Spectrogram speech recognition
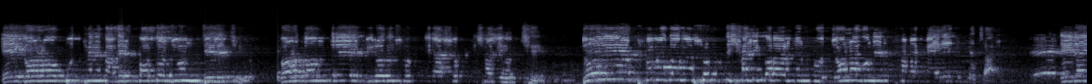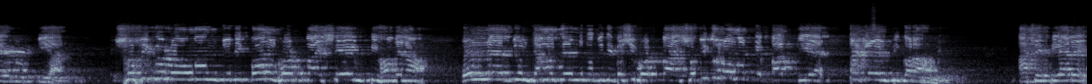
এই গণ তাদের কতজন জেলে ছিল? গণতন্ত্রের বিরোধী শক্তিরা শক্তিশালী হচ্ছে। দলীয় খানাদানা শক্তিশালী করার জন্য জনগণের খানা কাইরে দিতে চায়। এটাই হলো পিয়ার শফিকুর রহমান যদি কম ভোট পায়, সে এমপি হবে না। অন্য একজন জামাতের নেতা যদি বেশি ভোট পায়, শফিকুর রহমানকে বাদ দিয়ে তাকে এমপি করা হবে। আছে পিয়ারে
